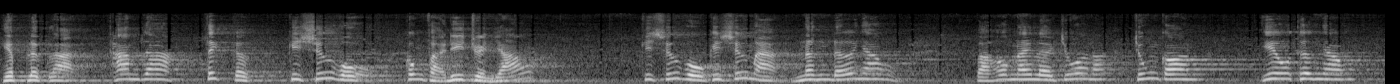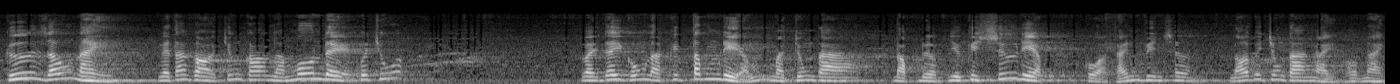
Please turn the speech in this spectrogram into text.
hiệp lực lại, tham gia tích cực. Cái sứ vụ không phải đi truyền giáo. Cái sứ vụ, cái sứ mạng nâng đỡ nhau. Và hôm nay lời Chúa nói, chúng con yêu thương nhau. Cứ dấu này, người ta gọi chúng con là môn đệ của Chúa. Vậy đây cũng là cái tâm điểm mà chúng ta đọc được như cái sứ điệp của Thánh Vinh Sơn nói với chúng ta ngày hôm nay.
